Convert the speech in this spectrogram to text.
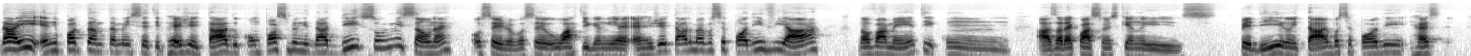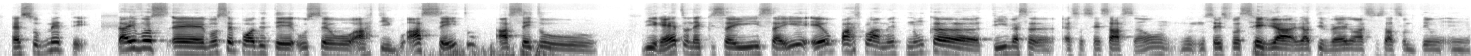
Daí ele pode também ser tipo rejeitado com possibilidade de submissão, né? Ou seja, você o artigo é, é rejeitado, mas você pode enviar novamente com as adequações que eles pediram e tal, e você pode resubmeter. Daí você, é, você pode ter o seu artigo aceito, aceito direto, né? Que isso aí, isso aí, eu particularmente nunca tive essa, essa sensação. Não sei se vocês já, já tiveram a sensação de ter um,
